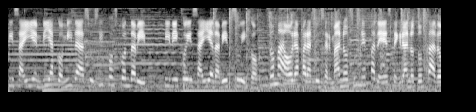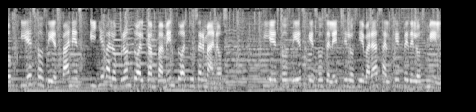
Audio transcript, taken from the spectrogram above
Isaí envía comida a sus hijos con David. Y dijo Isaí a David su hijo, toma ahora para tus hermanos un efa de este grano tostado, y estos diez panes, y llévalo pronto al campamento a tus hermanos. Y estos diez quesos de leche los llevarás al jefe de los mil,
